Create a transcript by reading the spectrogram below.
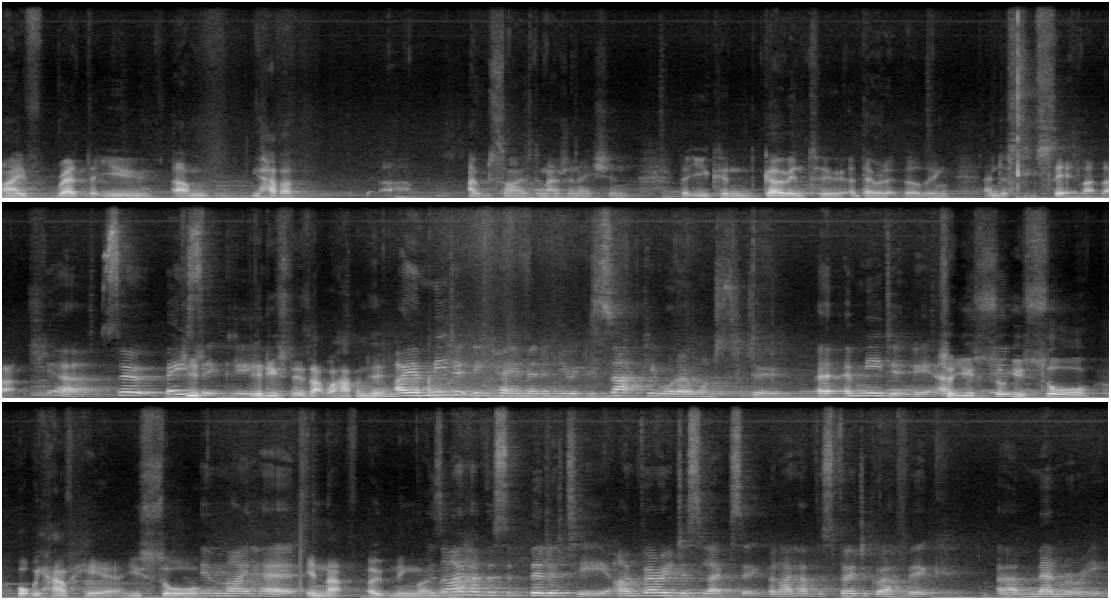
I've read that you, um, you have a uh, outsized imagination that you can go into a derelict building and just see it like that. Yeah, so basically... You, did you, is that what happened here? I immediately came in and knew exactly what I wanted to do, uh, immediately. So you saw, you saw what we have here, you saw... In my head. In that opening moment. Because I have this ability, I'm very dyslexic, but I have this photographic uh, memory.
